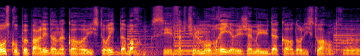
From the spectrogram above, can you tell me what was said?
Pense qu'on peut parler d'un accord euh, historique. D'abord, c'est factuellement vrai. Il n'y avait jamais eu d'accord dans l'histoire entre euh,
